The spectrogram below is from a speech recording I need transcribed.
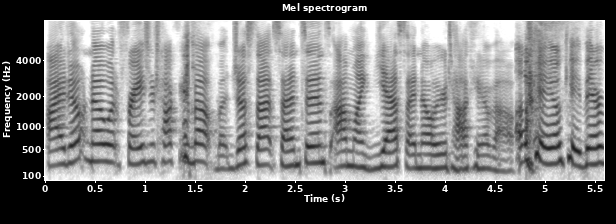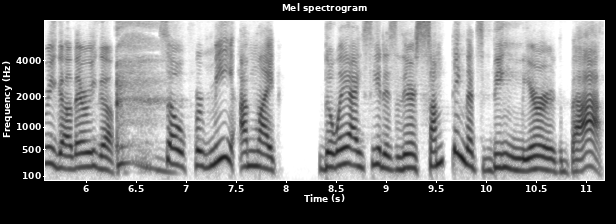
I don't know what phrase you're talking about, but just that sentence, I'm like, yes, I know what you're talking about. okay, okay, there we go. There we go. So for me, I'm like, the way I see it is there's something that's being mirrored back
